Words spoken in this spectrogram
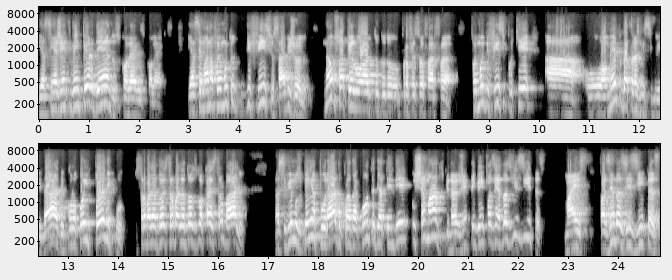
E assim a gente vem perdendo os colegas e colegas. E a semana foi muito difícil, sabe, Júlio? Não só pelo óbito do, do professor Farfã, foi muito difícil porque a, o aumento da transmissibilidade colocou em pânico os trabalhadores e trabalhadoras locais de trabalho. Nós se vimos bem apurado para dar conta de atender os chamados, que a gente vem fazendo as visitas, mas fazendo as visitas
